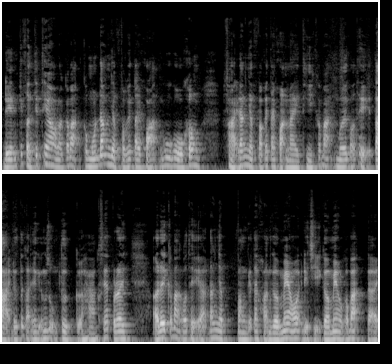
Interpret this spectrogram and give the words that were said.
đến cái phần tiếp theo là các bạn có muốn đăng nhập vào cái tài khoản Google không? Phải đăng nhập vào cái tài khoản này thì các bạn mới có thể tải được tất cả những cái ứng dụng từ cửa hàng Setplay ở đây các bạn có thể à, đăng nhập bằng cái tài khoản Gmail ấy, địa chỉ Gmail của các bạn. Đấy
